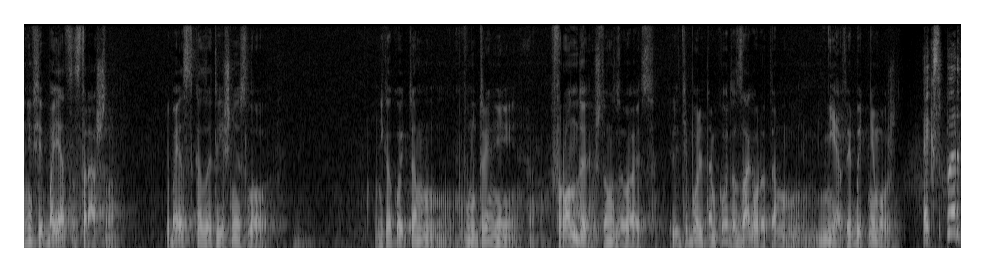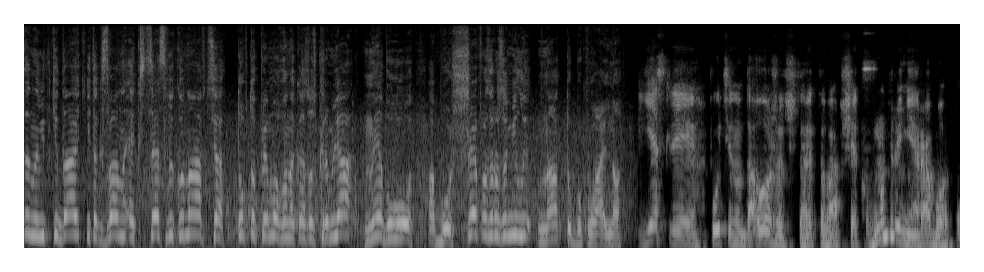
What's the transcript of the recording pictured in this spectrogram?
Они все боятся страшно и боятся сказать лишнее слово. Никакой там внутренней фронды, что называется, или тем более там какого-то заговора там нет и быть не может. Експерти не відкидають і так званий ексцес виконавця, тобто прямого наказу з Кремля не було, або ж шефа зрозуміли надто буквально. Если Путину доложат, что это вообще-то внутренняя работа,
